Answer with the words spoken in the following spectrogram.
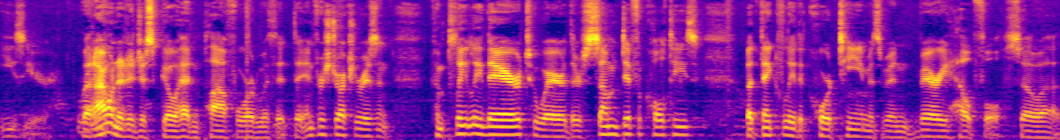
easier. But I wanted to just go ahead and plow forward with it. The infrastructure isn't completely there to where there's some difficulties, but thankfully the core team has been very helpful. So uh,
